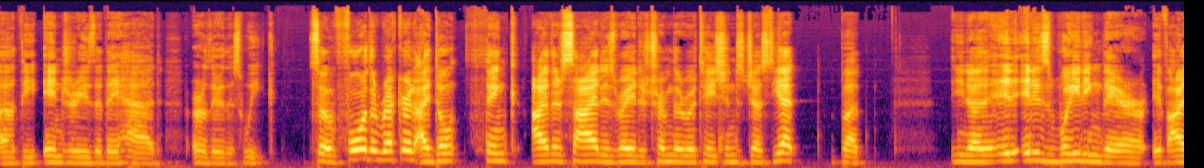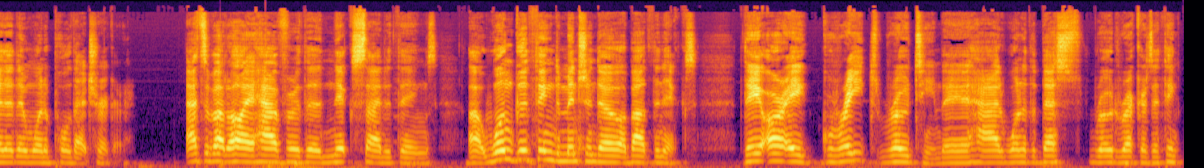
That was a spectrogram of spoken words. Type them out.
uh, the injuries that they had earlier this week. So for the record, I don't think either side is ready to trim their rotations just yet, but you know, it, it is waiting there if either of them want to pull that trigger. That's about all I have for the Knicks side of things. Uh, one good thing to mention though about the Knicks. They are a great road team. They had one of the best road records, I think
